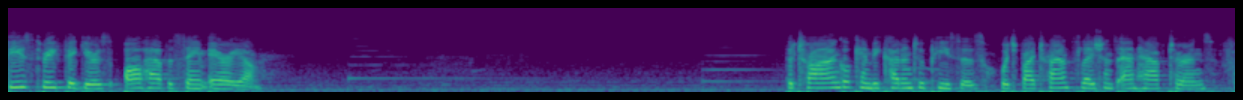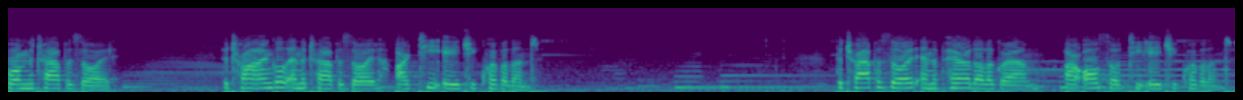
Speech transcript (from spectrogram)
These three figures all have the same area. The triangle can be cut into pieces which by translations and half-turns form the trapezoid. The triangle and the trapezoid are TH equivalent. The trapezoid and the parallelogram are also TH equivalent.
